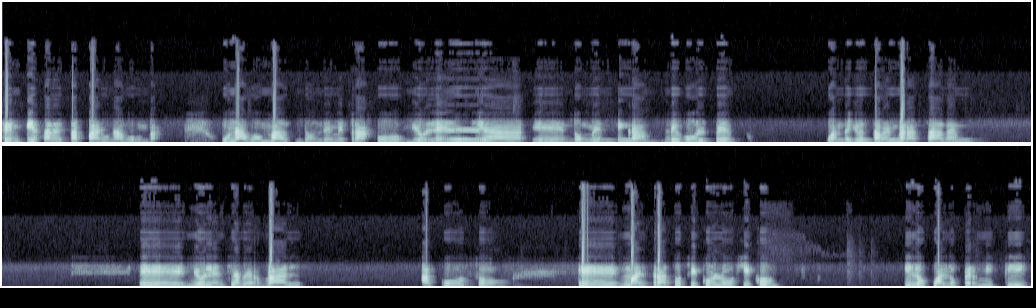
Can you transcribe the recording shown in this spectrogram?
se empieza a destapar una bomba una bomba donde me trajo violencia eh, doméstica de golpes, cuando yo estaba embarazada, eh, violencia verbal, acoso, eh, maltrato psicológico, y lo cual lo permití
